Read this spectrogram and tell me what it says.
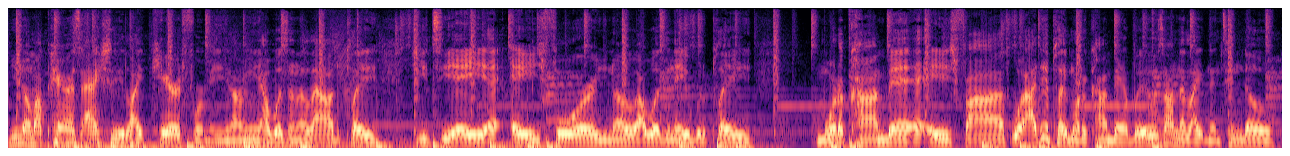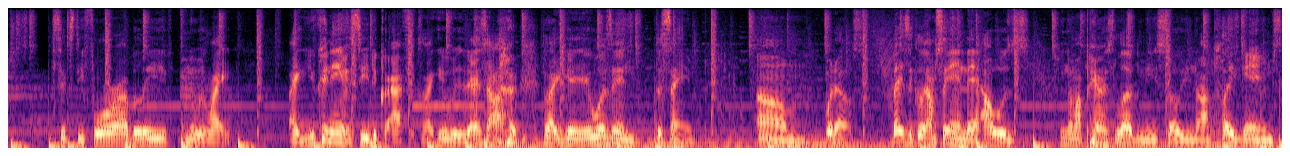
you know, my parents actually like cared for me. You know what I mean? I wasn't allowed to play GTA at age four. You know, I wasn't able to play Mortal Kombat at age five. Well, I did play Mortal Kombat, but it was on the like Nintendo 64, I believe, and it was like, like you couldn't even see the graphics. Like it was that's how like it wasn't the same. Um, what else? Basically I'm saying that I was, you know, my parents loved me, so you know I play games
